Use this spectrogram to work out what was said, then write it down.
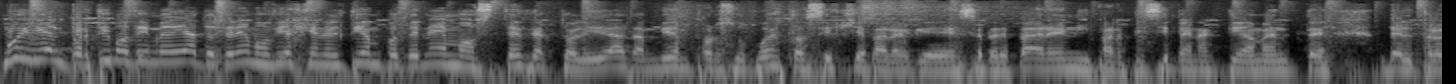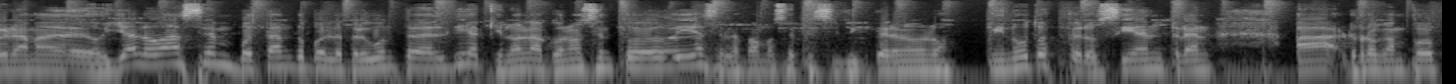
Muy bien, partimos de inmediato. Tenemos viaje en el tiempo, tenemos test de actualidad también, por supuesto. Así que para que se preparen y participen activamente del programa de hoy. Ya lo hacen votando por la pregunta del día, que no la conocen todavía, se las vamos a especificar en unos minutos, pero si entran a Rock and Pop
